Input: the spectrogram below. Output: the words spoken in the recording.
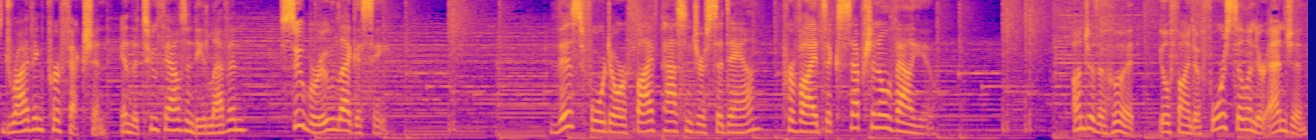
driving perfection in the 2011 Subaru Legacy. This four-door, five-passenger sedan provides exceptional value. Under the hood, you'll find a four-cylinder engine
